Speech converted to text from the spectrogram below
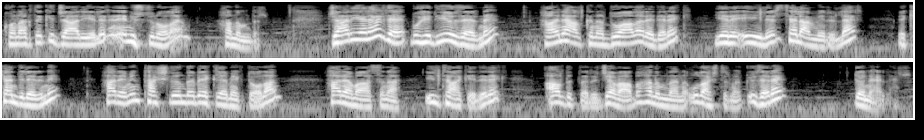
konaktaki cariyelerin en üstün olan hanımdır. Cariyeler de bu hediye üzerine hane halkına dualar ederek yere eğilir, selam verirler ve kendilerini haremin taşlığında beklemekte olan harem ağasına iltihak ederek aldıkları cevabı hanımlarına ulaştırmak üzere dönerler.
